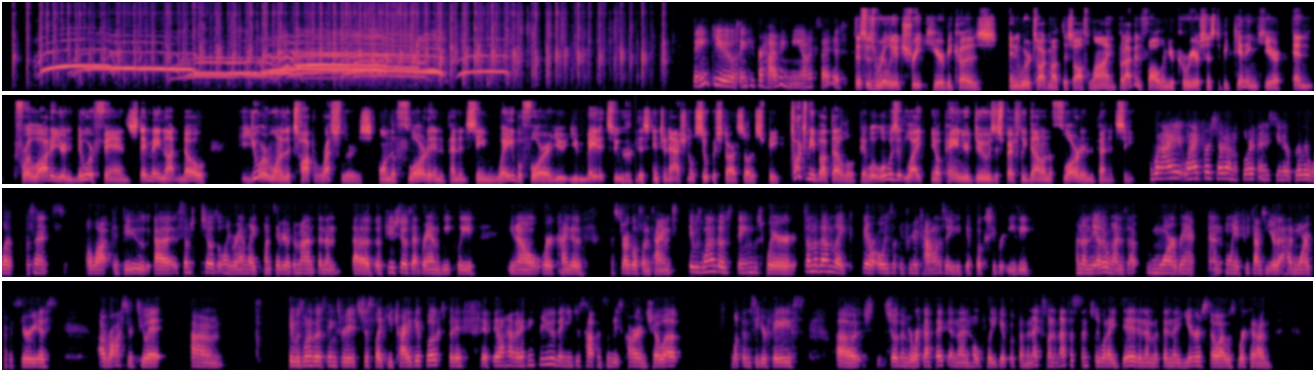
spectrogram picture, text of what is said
Thank you. Thank you for having me. I'm excited. This is really a treat here because, and we were talking about this offline, but I've been following your career since the beginning here. And for a lot of your newer fans, they may not know you were one of the top wrestlers on the Florida independent scene way before you you made it to this international superstar, so to speak. Talk to me about that a little bit. What, what was it like, you know, paying your dues, especially down on the Florida independent scene? When I when I first started on the Florida independent scene, there really wasn't a lot to do. Uh, some shows only ran like once every other month, and then uh, a few shows that ran weekly, you know, were kind of a struggle sometimes. It was one of those things where some of them, like, they were always looking for new talent, so you could get booked super easy. And then the other ones that more ran only a few times a year that had more of a serious uh, roster to it. Um, it was one of those things where it's just like you try to get booked, but if if they don't have anything for you, then you just hop in somebody's car and show up, let them see your face, uh, show them your work ethic, and then hopefully you get booked on the next one. And that's essentially what I did. And then within the year or so, I was working on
